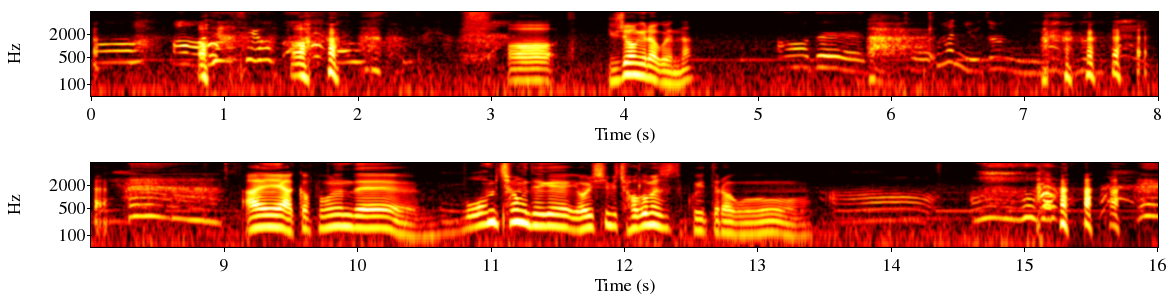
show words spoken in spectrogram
아, 아 안녕하세요. 어 유정이라고 했나? 아 네, 저 한유정이에요. 아예 아까 보는데 네. 뭐 엄청 되게 열심히 적으면서 듣고 있더라고. 아, 아, 네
